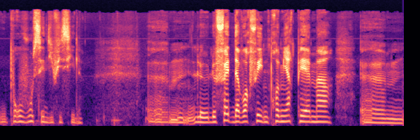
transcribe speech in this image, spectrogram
où pour vous c'est difficile. Euh, le, le fait d'avoir fait une première PMA euh,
